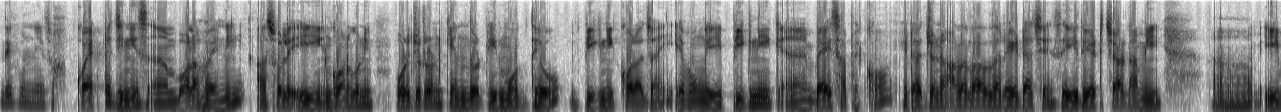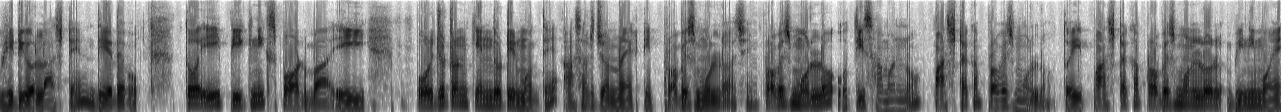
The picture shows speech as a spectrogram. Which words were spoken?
দেখুন কয়েকটা জিনিস বলা হয়নি। আসলে এই গণগণি পর্যটন কেন্দ্রটির মধ্যেও পিকনিক করা যায় এবং এই পিকনিক ব্যয় সাপেক্ষ। এটার জন্য আলাদা আলাদা রেট আছে। সেই রেট চার্ট আমি এই ভিডিওর লাস্টে দিয়ে দেব। তো এই পিকনিক স্পট বা এই পর্যটন কেন্দ্রটির মধ্যে আসার জন্য একটি প্রবেশ মূল্য আছে। প্রবেশ মূল্য অতি সামান্য, পাঁচ টাকা প্রবেশ মূল্য। তো এই পাঁচ টাকা প্রবেশ মূল্যর বিনিময়ে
